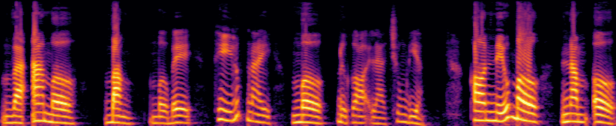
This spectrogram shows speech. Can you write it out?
và AM bằng MB thì lúc này, M được gọi là trung điểm. Còn nếu M nằm ở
